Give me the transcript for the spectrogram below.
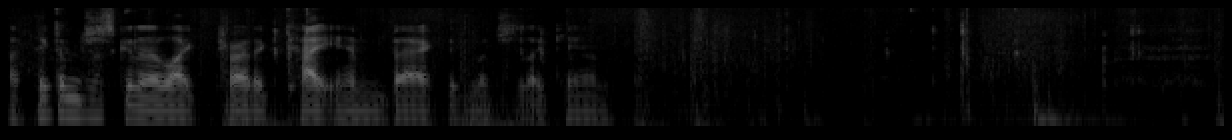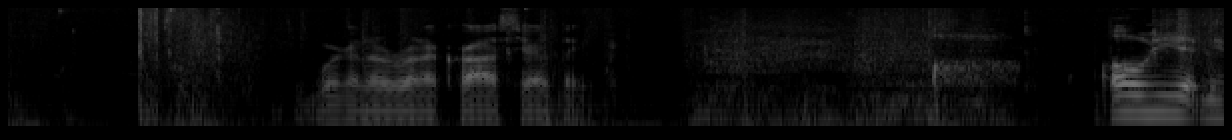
I think I'm just gonna like try to kite him back as much as I can. We're gonna run across here, I think. Oh, he hit me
